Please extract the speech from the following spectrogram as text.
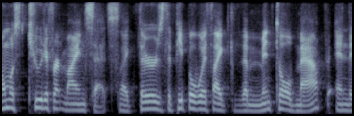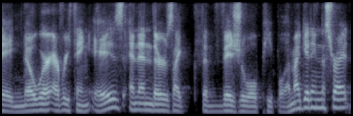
almost two different mindsets. Like there's the people with like the mental map and they know where everything is. And then there's like the visual people. Am I getting this right?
